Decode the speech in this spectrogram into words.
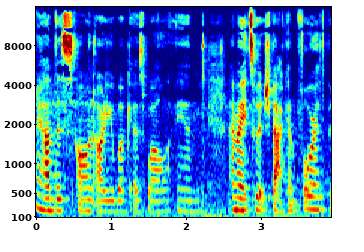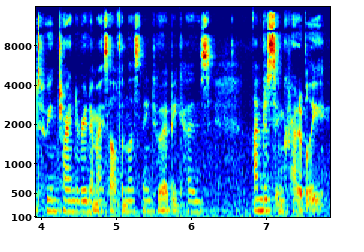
I have this on audiobook as well and I might switch back and forth between trying to read it myself and listening to it because I'm just incredibly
